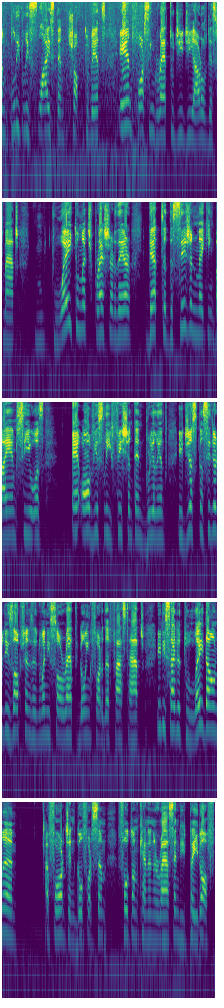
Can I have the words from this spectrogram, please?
completely sliced and chopped to bits and forcing Ret to GG out of this match. Way too much pressure there. That uh, decision making by MC was eh, obviously efficient and brilliant. He just considered his options and when he saw Ret going for the fast hatch, he decided to lay down a a forge and go for some photon cannon harass and it paid off.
